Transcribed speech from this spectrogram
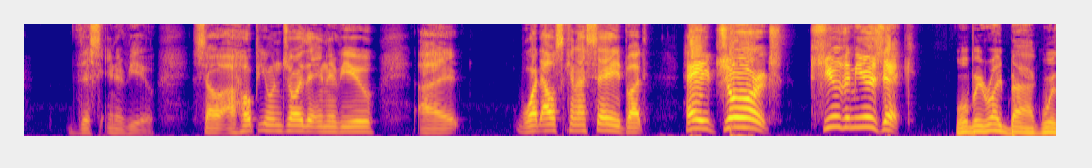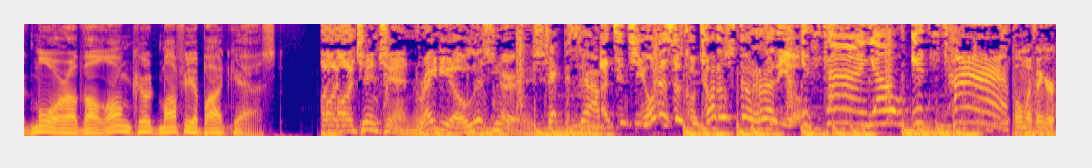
this interview. So I hope you enjoy the interview. Uh, what else can I say but, hey, George, cue the music! We'll be right back with more of the Long Coat Mafia podcast. Attention, radio listeners. Check this out. Atención, escuchar usted radio. It's time, yo. It's time. Pull my finger.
